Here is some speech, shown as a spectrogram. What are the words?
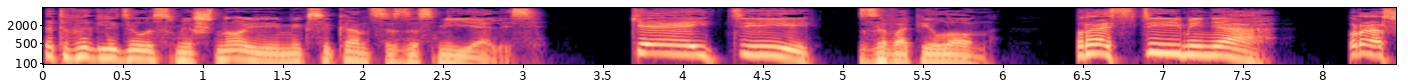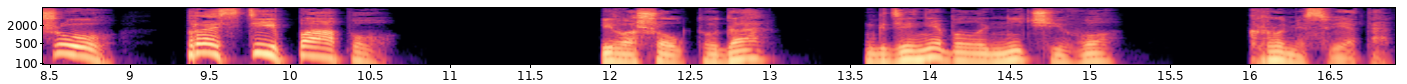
Это выглядело смешно, и мексиканцы засмеялись. «Кейти!» — завопил он. «Прости меня! Прошу! Прости папу!» И вошел туда, где не было ничего, кроме света.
